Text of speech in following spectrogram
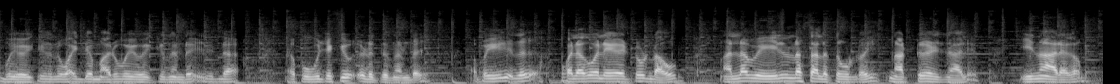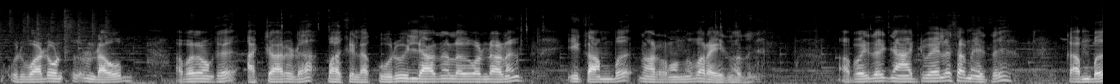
ഉപയോഗിക്കുന്നുണ്ട് വൈദ്യന്മാർ ഉപയോഗിക്കുന്നുണ്ട് ഇതിന്റെ പൂജയ്ക്ക് എടുക്കുന്നുണ്ട്. അപ്പോൾ ഈ ഇത് കൊല കൊലയായിട്ടുണ്ടാവും നല്ല വെയിലുള്ള സ്ഥലത്ത് കൊണ്ടുപോയി നട്ട് കഴിഞ്ഞാൽ ഈ നാരകം ഒരുപാട് ഉണ്ടാവും. അപ്പോൾ നമുക്ക് അച്ചാറിടുക ബാക്കിയില്ല കുരു ഇല്ല എന്നുള്ളത് കൊണ്ടാണ് ഈ കമ്പ് നടണമെന്ന് പറയുന്നത്. അപ്പോൾ ഇത് ഞാറ്റുവേല സമയത്ത് കമ്പ്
